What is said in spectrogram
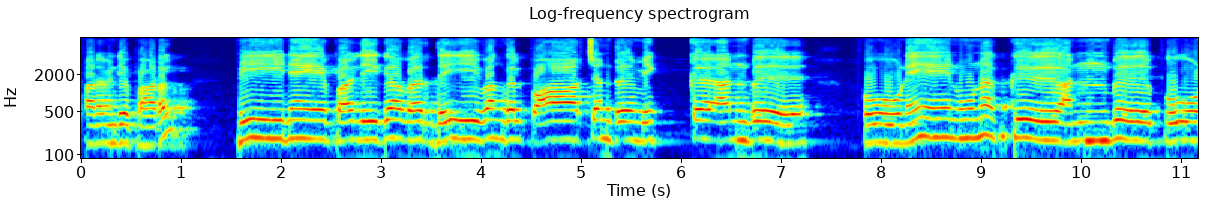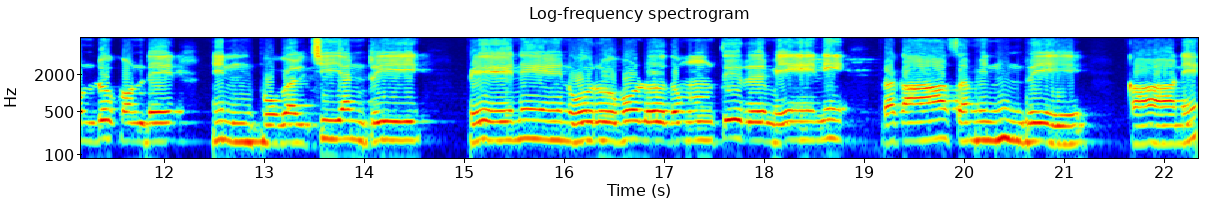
பாட வேண்டிய பாடல். வீணே பலிகவர் தெய்வங்கள் பார் சென்று மிக்க அன்பு. பூனேன் உனக்கு அன்பு பூண்டு கொண்டேன் நின் புகழ்ச்சியன்றி பேனேன் ஒரு பொழுதும் திருமேனி பிரகாசமின்றி காணே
